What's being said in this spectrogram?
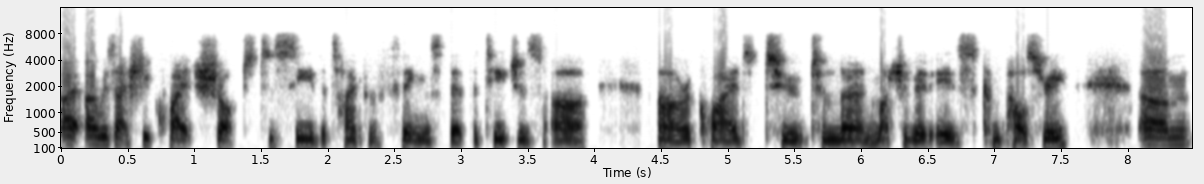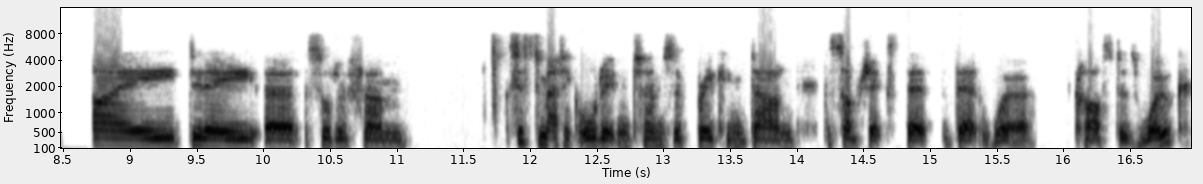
I, I, was actually quite shocked to see the type of things that the teachers are are required to to learn. Much of it is compulsory. Um, I did a, a sort of um, systematic audit in terms of breaking down the subjects that that were classed as woke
